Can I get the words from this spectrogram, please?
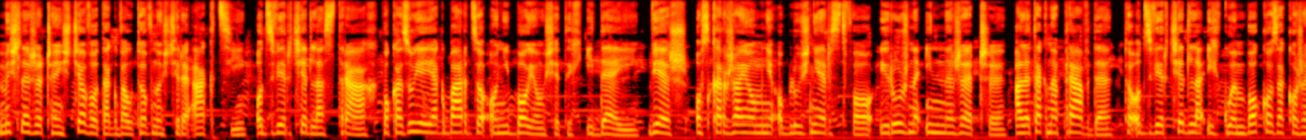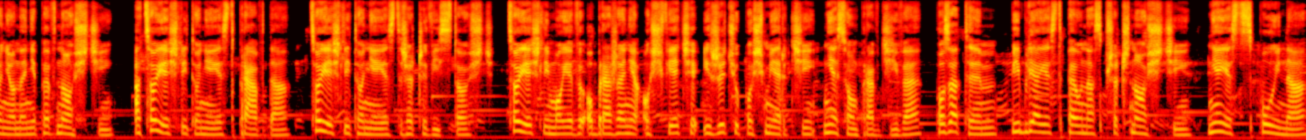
Myślę, że częściowo ta gwałtowność reakcji odzwierciedla strach, pokazuje jak bardzo oni boją się tych idei. Wiesz, oskarżają mnie o bluźnierstwo i różne inne rzeczy, ale tak naprawdę to odzwierciedla ich głęboko zakorzenione niepewności. A co jeśli to nie jest prawda? Co jeśli to nie jest rzeczywistość? Co jeśli moje wyobrażenia o świecie i życiu po śmierci nie są prawdziwe? Poza tym, Biblia jest pełna sprzeczności, nie jest spójna,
